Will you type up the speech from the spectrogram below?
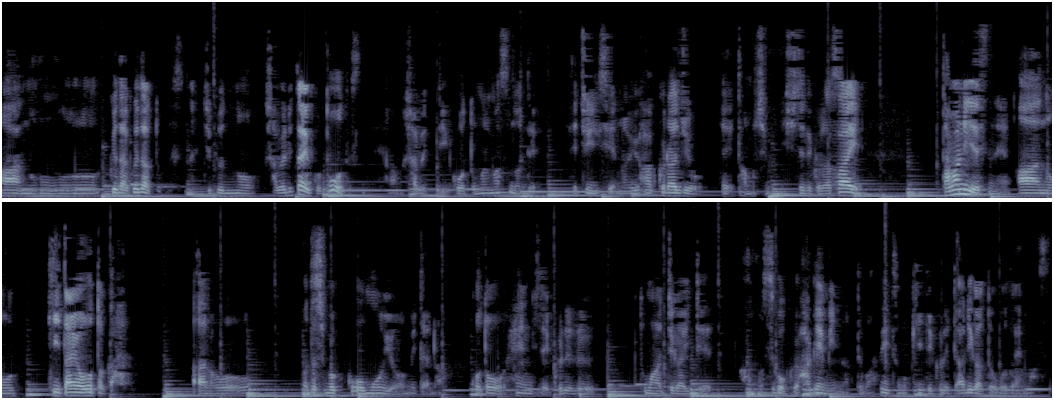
あのー、ぐだぐだとですね、自分の喋りたいことをですね、あの喋っていこうと思いますので、人生の余白ラジオ、えー、楽しみにしててください。たまにですね、あの、聞いたよとか、あの、私僕こう思うよみたいなことを返事でくれる友達がいて、あの、すごく励みになってます。いつも聞いてくれてありがとうございます。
